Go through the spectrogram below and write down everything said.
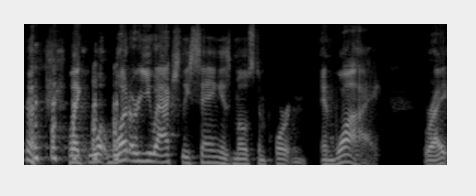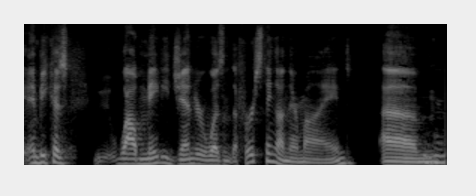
like, what, what are you actually saying is most important and why? Right and because while maybe gender wasn't the first thing on their mind um mm-hmm.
